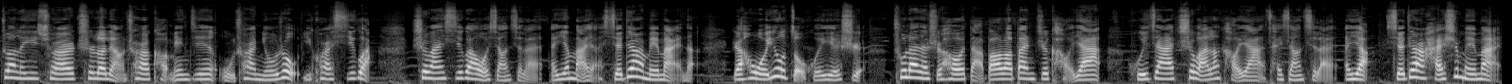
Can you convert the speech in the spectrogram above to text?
转了一圈，吃了两串烤面筋，五串牛肉，一块西瓜。吃完西瓜，我想起来，哎呀妈呀，鞋垫没买呢。然后我又走回夜市，出来的时候打包了半只烤鸭，回家吃完了烤鸭，才想起来，哎呀，鞋垫还是没买。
